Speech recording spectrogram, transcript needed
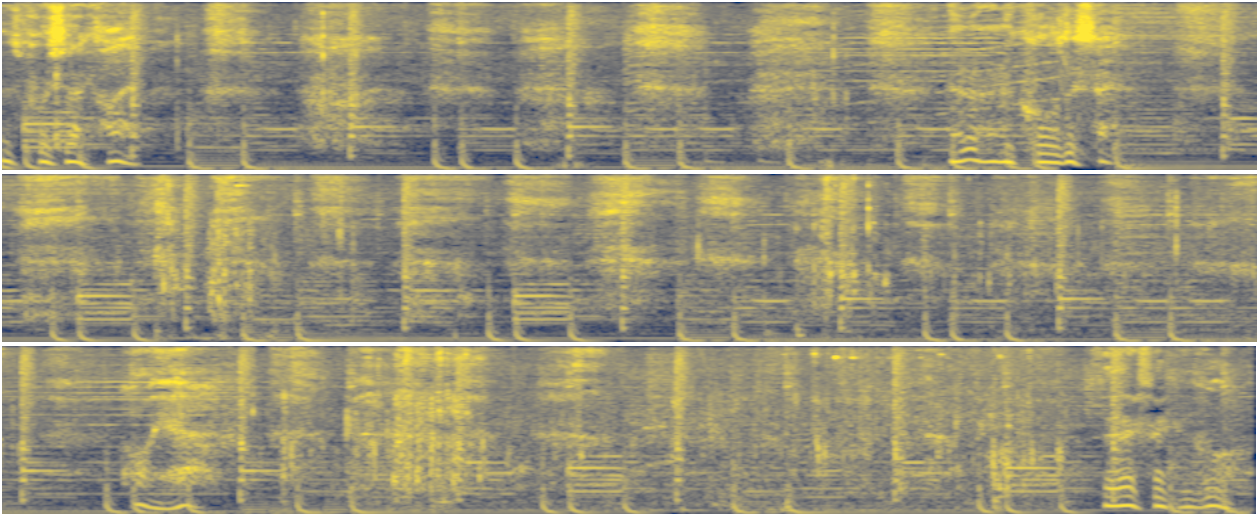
Let's push that climb. And earn a cool descent. Oh yeah. Very freaking cool.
